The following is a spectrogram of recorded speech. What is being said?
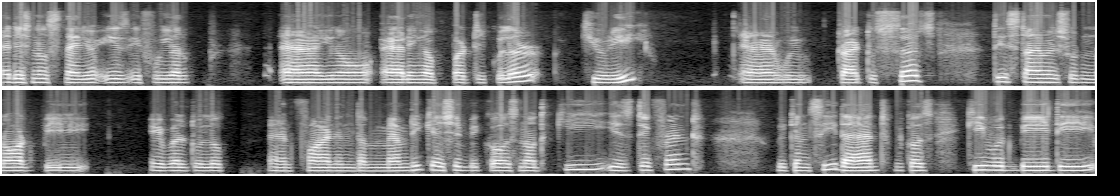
additional scenario is if we are uh, you know adding a particular query and we try to search this time it should not be able to look and find in the memory cache because now the key is different. We can see that because key would be the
